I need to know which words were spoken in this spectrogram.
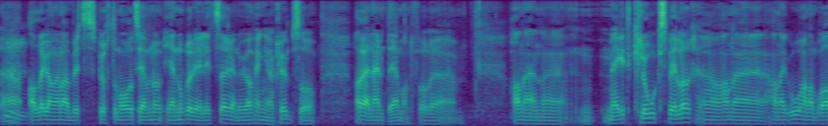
Er, Alle gangene jeg har blitt spurt om årets gjennom- gjennombrudd i Eliteserien, uavhengig av klubb, så har jeg nevnt Eman. For eh, han er en eh, meget klok spiller. Eh, han, er, han er god, han har bra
